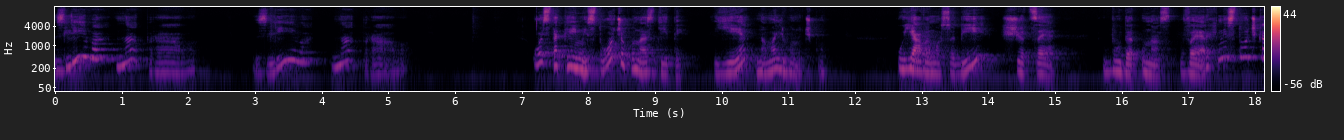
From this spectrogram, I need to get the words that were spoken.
зліва направо. Зліва направо. Ось такий місточок у нас, діти, є на малюночку. Уявимо собі, що це буде у нас верх місточка,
